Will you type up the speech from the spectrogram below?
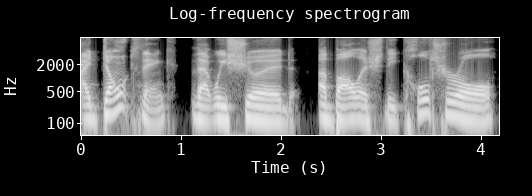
I don't think that we should abolish the cultural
